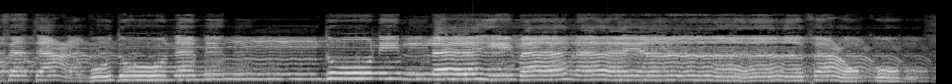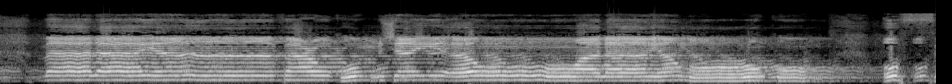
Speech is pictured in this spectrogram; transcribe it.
أفتعبدون من دون الله ما لا ينفعكم ما لا ينفعكم شيئا أف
